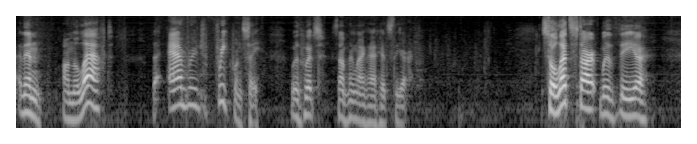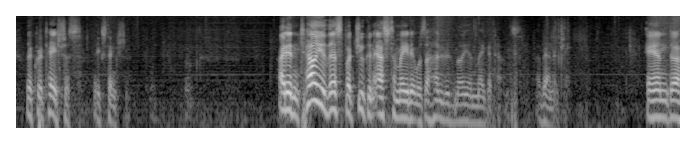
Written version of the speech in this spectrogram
And then on the left, the average frequency with which something like that hits the Earth. So let's start with the, uh, the Cretaceous extinction. I didn't tell you this, but you can estimate it was 100 million megatons of energy. And uh,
